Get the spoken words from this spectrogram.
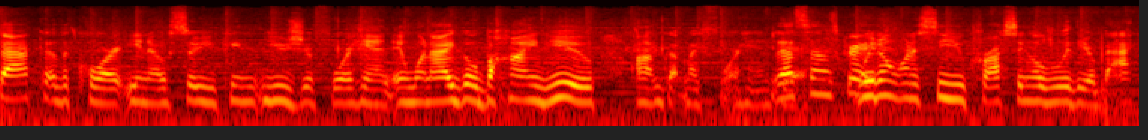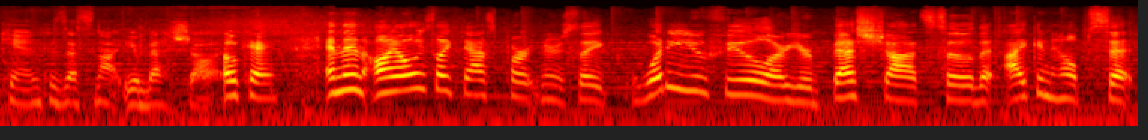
back of the court, you know, so you can use your forehand. And when I go behind you, I've got my forehand. That sounds great. We don't want to see you crossing over with your backhand because that's not your best shot. Okay. And then I always like to ask partners, like, what do you feel are your best shots so that I can help set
